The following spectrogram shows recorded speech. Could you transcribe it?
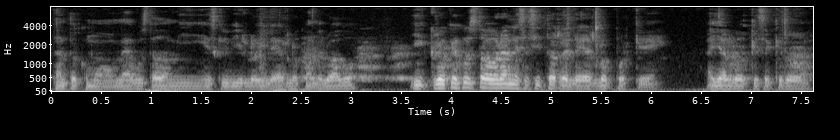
tanto como me ha gustado a mí escribirlo y leerlo cuando lo hago. Y creo que justo ahora necesito releerlo porque hay algo que se quedó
